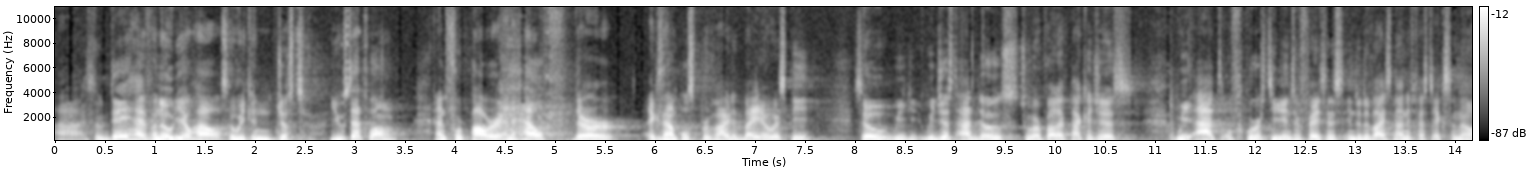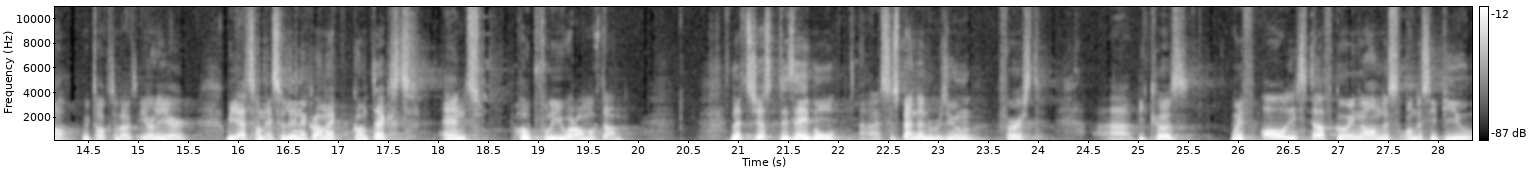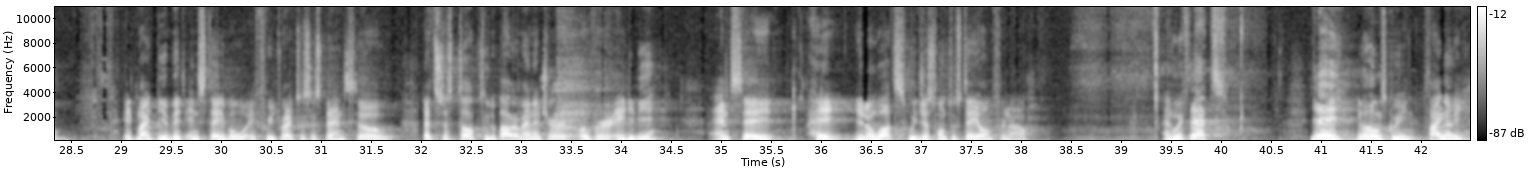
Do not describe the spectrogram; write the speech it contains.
Uh, so they have an audio HAL, so we can just use that one. And for power and health, there are examples provided by OSP. So we, we just add those to our product packages. We add, of course, the interfaces in the device manifest XML we talked about earlier. We add some SLN context, and hopefully we're almost done. Let's just disable uh, suspend and resume first, uh, because with all this stuff going on this, on the CPU, it might be a bit unstable if we try to suspend. So let's just talk to the power manager over ADB and say, hey, you know what, we just want to stay on for now. And with that, yay, the home screen, finally.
